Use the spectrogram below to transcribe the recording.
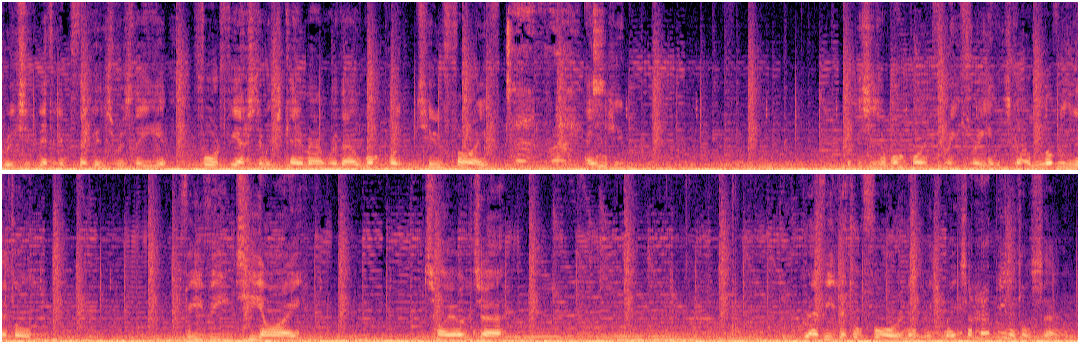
three significant figures was the Ford Fiesta, which came out with a 1.25 right. engine. But this is a 1.33 and it's got a lovely little VVTi Toyota revy little 4 in it, which makes a happy little sound.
